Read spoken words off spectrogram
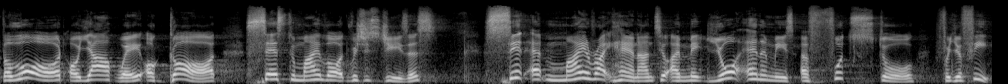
The Lord, or Yahweh, or God, says to my Lord, which is Jesus, Sit at my right hand until I make your enemies a footstool for your feet.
